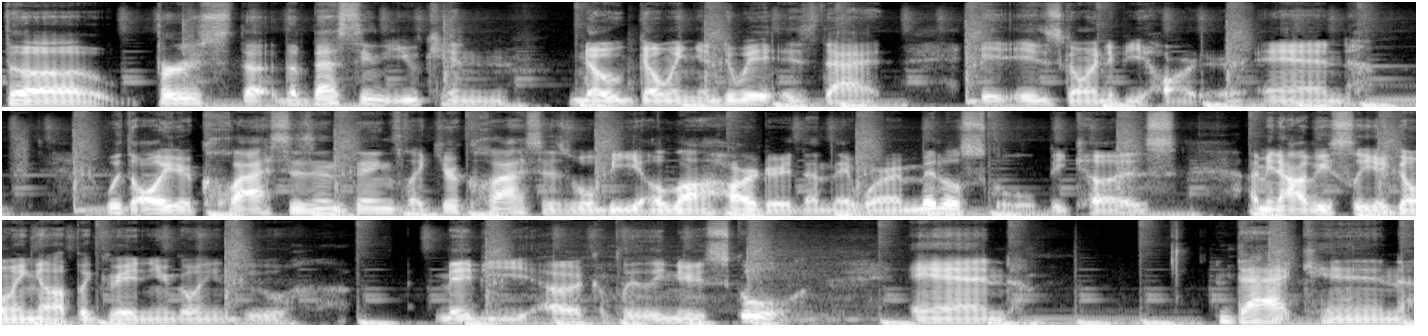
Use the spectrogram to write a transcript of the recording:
the first, the, the best thing that you can know going into it is that it is going to be harder. And with all your classes and things, like your classes will be a lot harder than they were in middle school because I mean, obviously, you're going up a grade and you're going into maybe a completely new school. And that can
